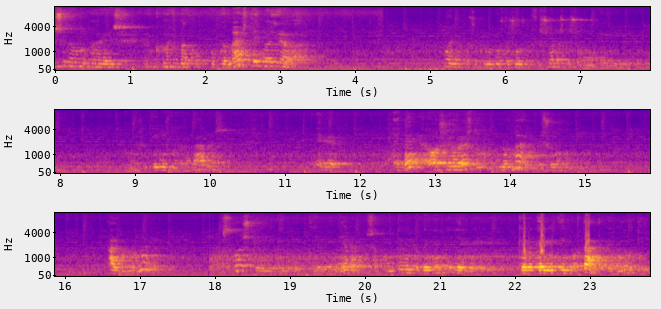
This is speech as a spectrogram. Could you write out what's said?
Eso non que máis, non que máis, o que máis teño aí grabado. Bueno, pois o que me gusta son os profesores, que son moi, moi riquiños, moi agradables. E, eh, e ben, o seu resto, normal, eso algo normal. Chicos que, que, que, que vinieran, o sea, un tema independiente de, creo que es importante, que es muy útil.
